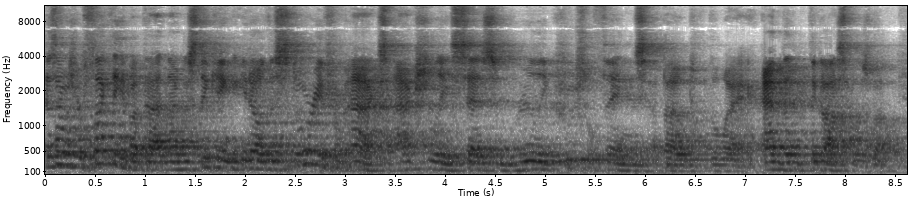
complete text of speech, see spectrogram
As I was reflecting about that, and I was thinking, you know, the story from Acts actually says some really crucial things about the way, and the, the gospel as well.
